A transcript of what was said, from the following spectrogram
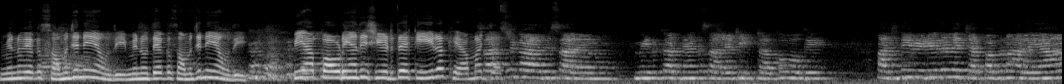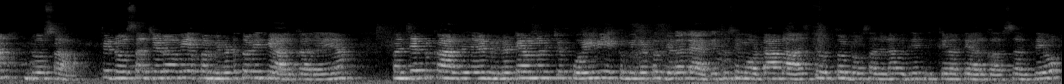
ਮੈਨੂੰ ਇੱਕ ਸਮਝ ਨਹੀਂ ਆਉਂਦੀ ਮੈਨੂੰ ਤੇ ਇੱਕ ਸਮਝ ਨਹੀਂ ਆਉਂਦੀ ਵੀ ਆ ਪੌੜੀਆਂ ਦੀ ਸ਼ੀਟ ਤੇ ਕੀ ਰੱਖਿਆ ਮੈਂ ਸਤਿ ਸ਼੍ਰੀ ਅਕਾਲ ਜੀ ਸਾਰਿਆਂ ਨੂੰ। ਉਮੀਦ ਕਰਦੇ ਹਾਂ ਕਿ ਸਾਰੇ ਠੀਕ ਠਾਕ ਹੋਵੋਗੇ। ਅੱਜ ਦੀ ਵੀਡੀਓ ਦੇ ਵਿੱਚ ਆਪਾਂ ਬਣਾ ਰਹੇ ਹਾਂ ਡੋਸਾ। ਤੇ ਡੋਸਾ ਜਿਹੜਾ ਉਹ ਵੀ ਆਪਾਂ ਮਿਲਟ ਤੋਂ ਹੀ ਤਿਆਰ ਕਰ ਰਹੇ ਹਾਂ। ਪੰਜੇ ਪ੍ਰਕਾਰ ਦੇ ਜਿਹੜੇ ਮਿਲਟ ਆ ਉਹਨਾਂ ਵਿੱਚੋਂ ਕੋਈ ਵੀ ਇੱਕ ਮਿਲਟ ਜਿਹੜਾ ਲੈ ਕੇ ਤੁਸੀਂ ਮੋਟਾ ਅਨਾਜ ਤੇ ਉਸ ਤੋਂ ਡੋਸਾ ਜਿਹੜਾ ਵਧੀਆ ਤਰੀਕੇ ਨਾਲ ਤਿਆਰ ਕਰ ਸਕਦੇ ਹੋ।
